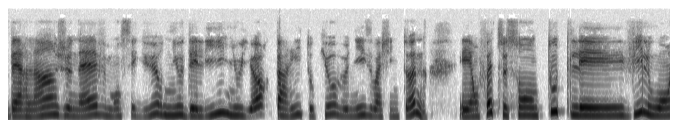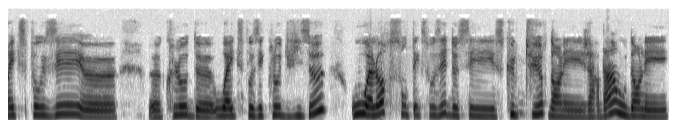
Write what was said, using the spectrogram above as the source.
Berlin, Genève, Montségur, New Delhi, New York, Paris, Tokyo, Venise, Washington. Et en fait, ce sont toutes les villes où ont exposé euh, euh Claude, où a exposé Claude Viseux, ou alors sont exposées de ces sculptures dans les jardins ou dans les,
